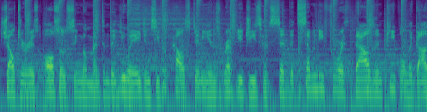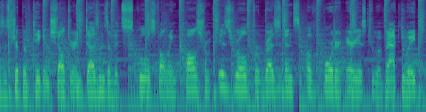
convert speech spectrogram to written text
Shelter is also seeing momentum. The UN Agency for Palestinians Refugees have said that 74,000 people in the Gaza Strip have taken shelter in dozens of its schools following calls from Israel for residents of border areas to evacuate.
